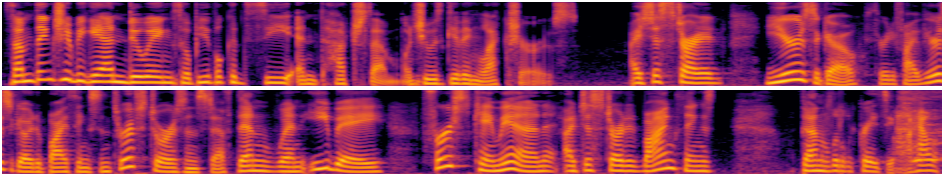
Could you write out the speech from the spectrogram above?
something she began doing so people could see and touch them when she was giving lectures. I just started years ago, 35 years ago, to buy things in thrift stores and stuff. Then when eBay first came in, I just started buying things. Gone a little crazy. I have,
